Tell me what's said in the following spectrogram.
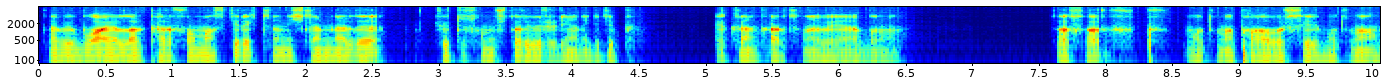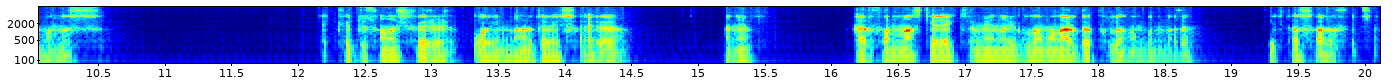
Tabi bu ayarlar performans gerektiren işlemlerde kötü sonuçları verir. Yani gidip ekran kartını veya bunu tasarruf moduna, power save moduna almanız kötü sonuç verir oyunlarda vesaire. Hani performans gerektirmeyen uygulamalarda kullanın bunları. Bir tasarruf için,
